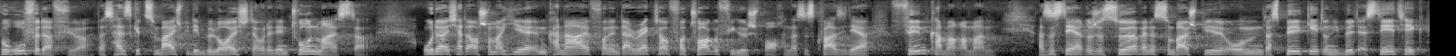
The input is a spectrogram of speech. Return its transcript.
Berufe dafür. Das heißt, es gibt zum Beispiel den Beleuchter oder den Tonmeister. Oder ich hatte auch schon mal hier im Kanal von dem Director of Photography gesprochen. Das ist quasi der Filmkameramann. Das ist der Regisseur, wenn es zum Beispiel um das Bild geht, um die Bildästhetik.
